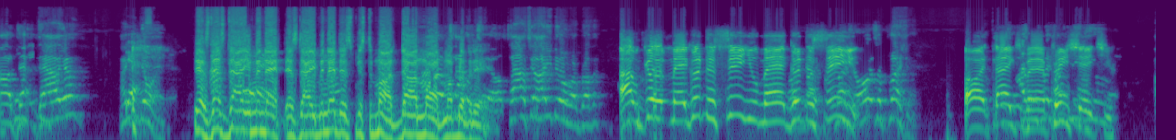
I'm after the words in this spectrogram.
uh, da- Dahlia. How Yes. you doing? Yes, that's Dahlia Minette. That's Dahlia Minette. That's Mr. Martin, Don Martin, my brother there. Tattletale, how you doing, my brother? I'm good, man. Good to see you, man. Good to see pleasure, you. Always a pleasure. All right, thanks, I man. Appreciate you. Uh,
